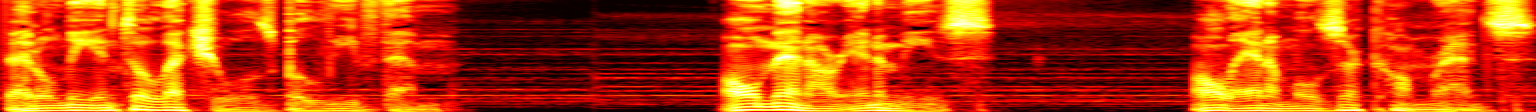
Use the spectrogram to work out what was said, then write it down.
that only intellectuals believe them. All men are enemies. All animals are comrades.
